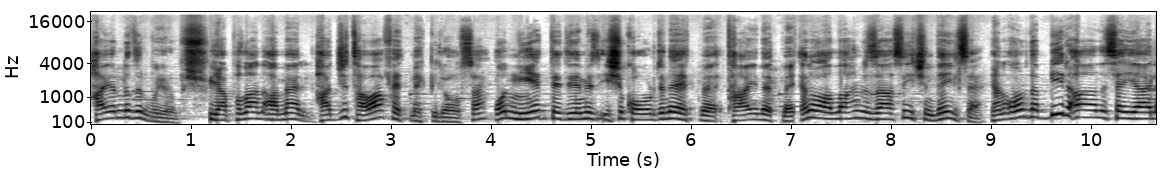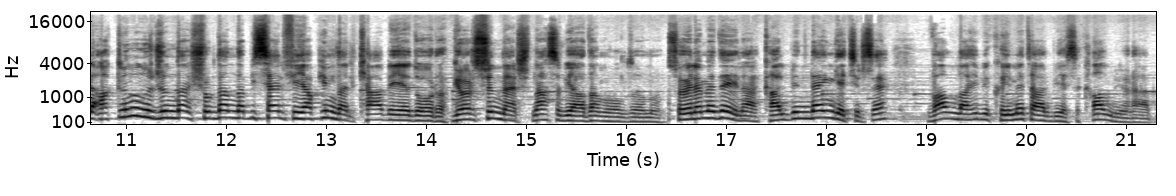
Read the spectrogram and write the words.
hayırlıdır buyurmuş. Yapılan amel haccı tavaf etmek bile olsa o niyet dediğimiz işi koordine etme, tayin etme yani o Allah'ın rızası için değilse yani orada bir anı seyyali aklının ucundan şuradan da bir selfie yapayım da Kabe'ye doğru görsünler nasıl bir adam olduğumu. Söyleme değil ha kalbinden geçirse Vallahi bir kıymet harbiyesi kalmıyor abi.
